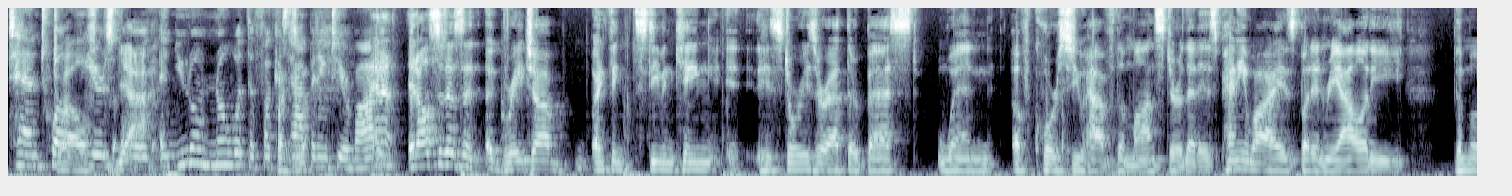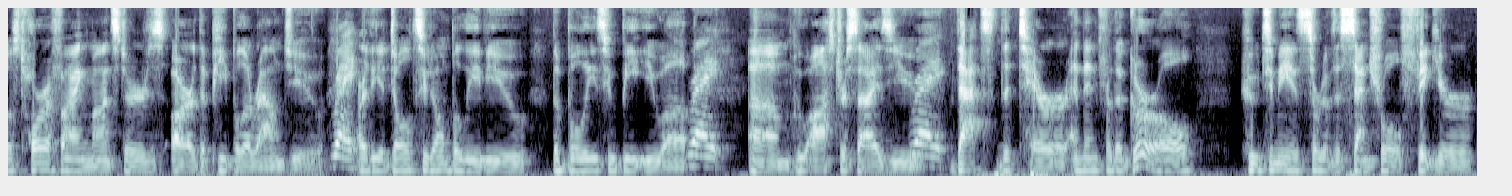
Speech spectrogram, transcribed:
10, 12, 12, years yeah. old and you don't know what the fuck is happening to your body. And it also does a, a great job. I think Stephen King, i- his stories are at their best when, of course, you have the monster that is Pennywise, but in reality, the most horrifying monsters are the people around you. Right. Are the adults who don't believe you, the bullies who beat you up, Right. um, who ostracize you. Right. That's the terror. And then for the girl, who to me is sort of the central figure,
